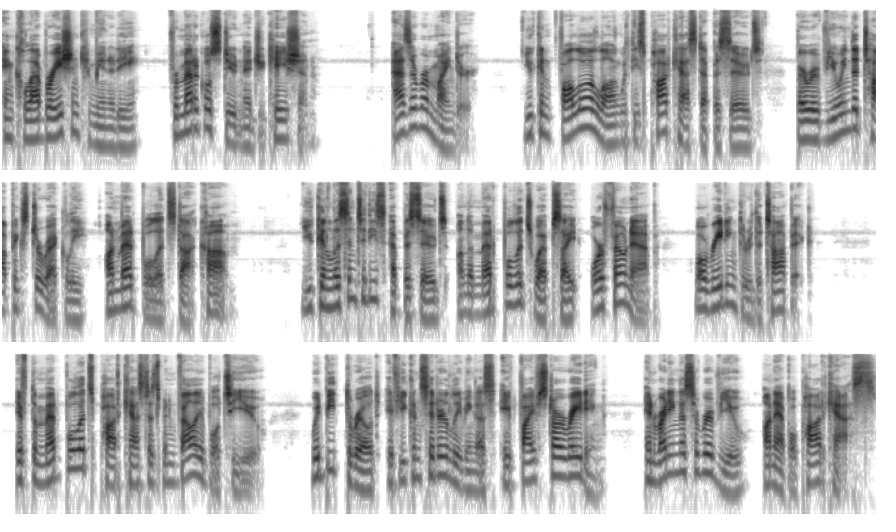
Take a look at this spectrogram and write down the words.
and collaboration community for medical student education. As a reminder, you can follow along with these podcast episodes by reviewing the topics directly on medbullets.com. You can listen to these episodes on the MedBullets website or phone app while reading through the topic. If the MedBullets podcast has been valuable to you, we'd be thrilled if you consider leaving us a five star rating and writing us a review on Apple Podcasts.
